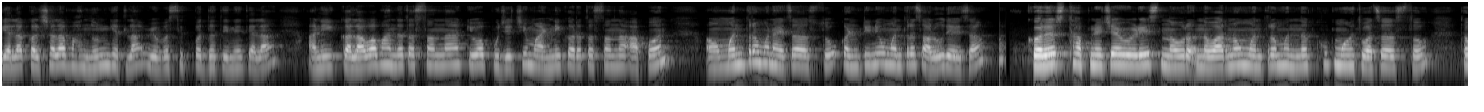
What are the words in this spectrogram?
याला कलशाला बांधून घेतला व्यवस्थित पद्धतीने त्याला आणि कलावा बांधत असताना किंवा पूजेची मांडणी करत असताना आपण मंत्र म्हणायचा असतो. कंटिन्यू मंत्र चालू द्यायचा. कलश स्थापनेच्या वेळेस नवर नवार्णव मंत्र म्हणणं खूप महत्त्वाचं असतं. तर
